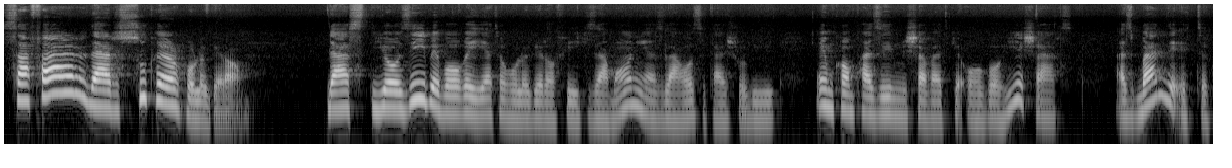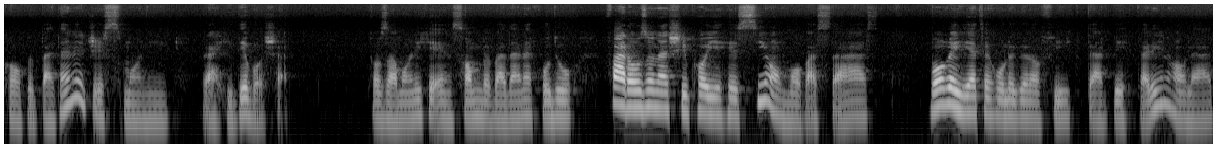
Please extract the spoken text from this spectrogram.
سفر در سوپر هولوگرام. دستیازی به واقعیت هولوگرافیک زمانی از لحاظ تجربی امکان پذیر می شود که آگاهی شخص از بند اتکاب بدن جسمانی رهیده باشد. تا زمانی که انسان به بدن خود و فراز و نشیب های حسی آن وابسته است واقعیت هولوگرافیک در بهترین حالت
